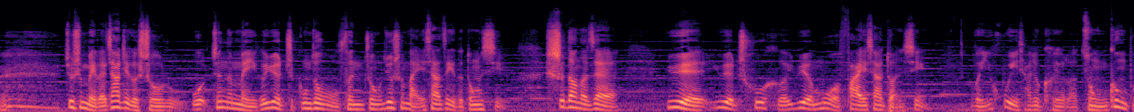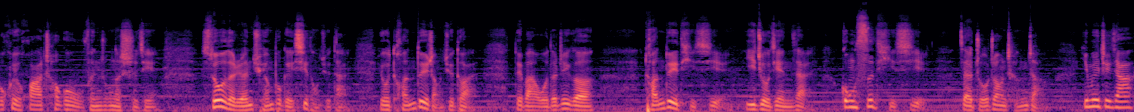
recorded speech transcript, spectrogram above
就是美乐家这个收入，我真的每个月只工作五分钟，就是买一下自己的东西，适当的在月月初和月末发一下短信，维护一下就可以了，总共不会花超过五分钟的时间，所有的人全部给系统去带，有团队长去带，对吧？我的这个团队体系依旧健在，公司体系在茁壮成长，因为这家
